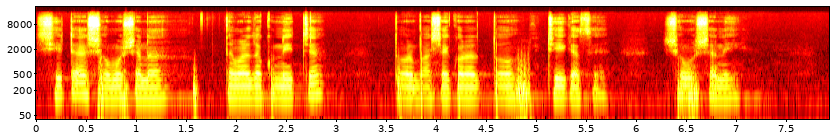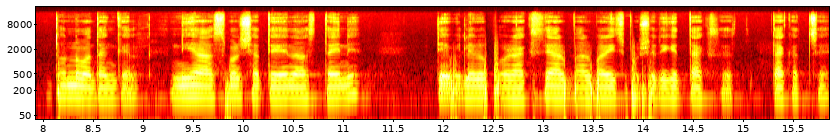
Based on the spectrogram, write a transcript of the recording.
সেটা সমস্যা না। তোমার যখন ইচ্ছা, তোমার বাসায় করার তো ঠিক আছে, সমস্যা নেই। ধন্যবাদ আঙ্কেল। নিয়া আসমার সাথে নাস্তা এনে টেবিলের উপর রাখছে আর বারবার স্পর্শ দিকে তাকছে। তাকাচ্ছে।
